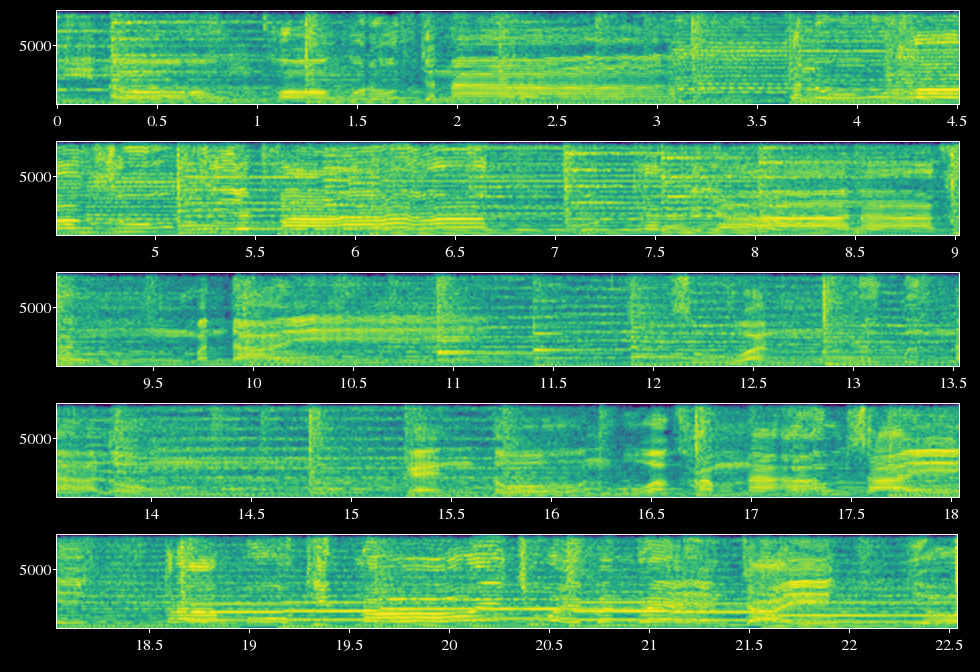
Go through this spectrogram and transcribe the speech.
พี่น้องของรจนา ดฟ้า พุทธคยานาขั้นบันได สวนพลึกบึงนาลม แก่งโตนบัวคำน้ำใส กราบปูทิศน้อยช่วยเป็นแรงใจ ย่อ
